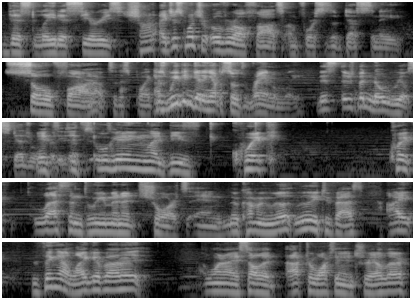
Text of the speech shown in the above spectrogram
this latest series. Sean, I just want your overall thoughts on Forces of Destiny so far up to this point, because we've been getting episodes randomly. This there's been no real schedule it's for these. it's episodes. we're getting like these quick quick less than three minute shorts and they're coming really, really too fast i the thing i like about it when i saw it after watching the trailer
